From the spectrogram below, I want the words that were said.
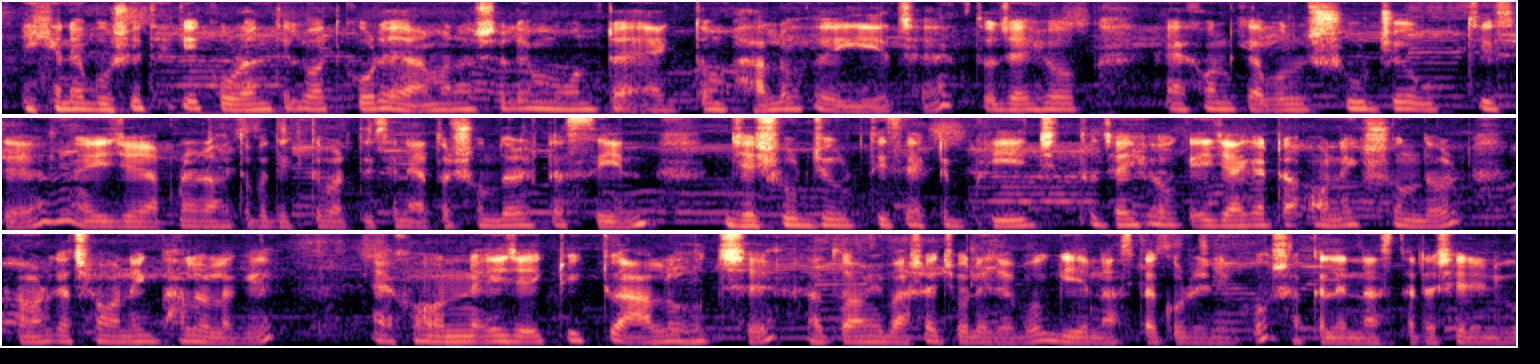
এখানে বসে থেকে কোরআন তেলাওয়াত করে আমার আসলে মনটা একদম ভালো হয়ে গিয়েছে তো যাই হোক এখন কেবল সূর্য উঠতেছে এই যে আপনারা হয়তো বা দেখতে পারতেছেন এত সুন্দর একটা সিন যে সূর্য উঠতেছে একটা ব্রিজ তো যাই হোক এই জায়গাটা অনেক সুন্দর আমার কাছে অনেক ভালো লাগে এখন এই যে একটু একটু আলো হচ্ছে তো আমি বাসায় চলে যাব, গিয়ে নাস্তা করে নিব, সকালের নাস্তাটা সেরে নিব।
